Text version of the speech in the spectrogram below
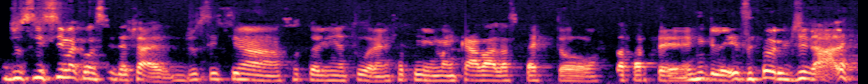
Giustissima, cioè, giustissima sottolineatura, infatti mi mancava l'aspetto da parte inglese originale.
